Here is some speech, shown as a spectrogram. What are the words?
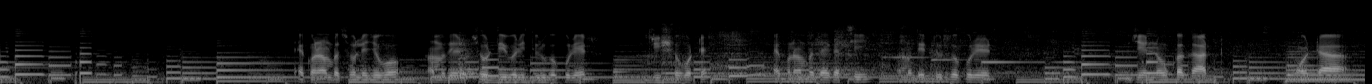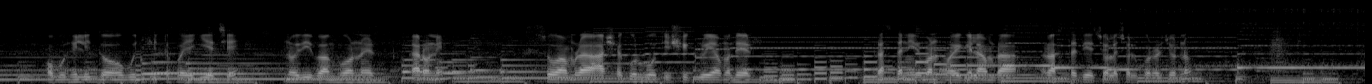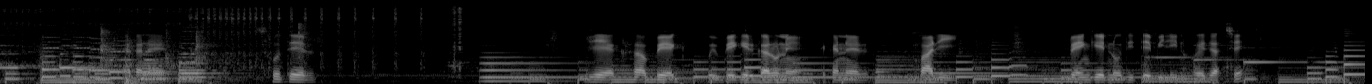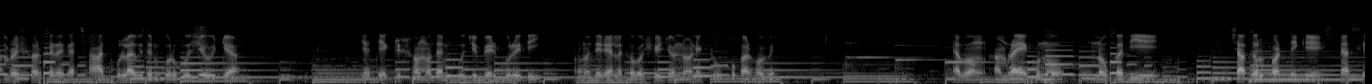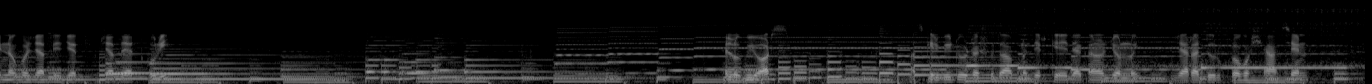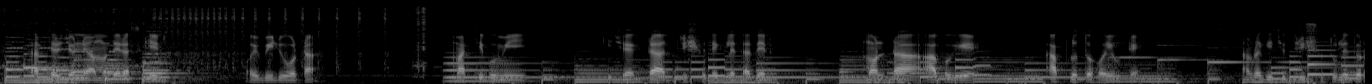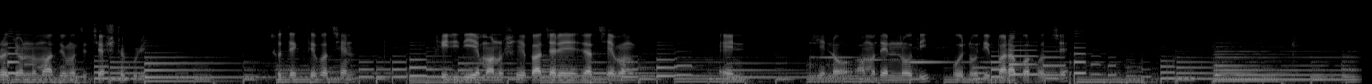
এখন আমরা চলে যাব আমাদের চর্দিবাড়ি দুর্গাপুরের দৃশ্যপটে এখন আমরা দেখাচ্ছি আমাদের দুর্গাপুরের যে নৌকা ঘাট, ওটা অবহেলিত অবঞ্চিত হয়ে গিয়েছে নদী ভাঙ্গনের কারণে। সো আমরা আশা করব অতি শীঘ্রই আমাদের রাস্তা নির্মাণ হয়ে গেলে আমরা রাস্তা দিয়ে চলাচল করার জন্য এখানে স্রোতের যে একটা বেগ, ওই বেগের কারণে এখানের বাড়ি ব্যাঙ্গে নদীতে বিলীন হয়ে যাচ্ছে। আমরা সরকারের কাছে আকুল আবেদন করব যে ওইটা যাতে একটা সমাধান খুঁজে বের করে দিই। আমাদের এলাকাবাসীর জন্য অনেকটা উপকার হবে। এবং আমরা এখনও নৌকা দিয়ে চাতলপাড় থেকে নাসিরনগর যাতে যাতায়াত করি। হ্যালো ভিউয়ার্স আজকের ভিডিওটা শুধু আপনাদেরকে দেখানোর জন্যই। যারা দূর প্রবাসে আছেন, তাদের জন্য আমাদের আজকের ওই ভিডিওটা। মাতৃভূমি কিছু একটা দৃশ্য দেখলে তাদের মনটা আবেগে আপ্লুত হয়ে ওঠে। আমরা কিছু দৃশ্য তুলে ধরার জন্য মাঝে মাঝে চেষ্টা করি। তো দেখতে পাচ্ছেন, ফেরি দিয়ে মানুষে বাজারে যাচ্ছে এবং যে আমাদের নদী, ওই নদী পারাপার হচ্ছে।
